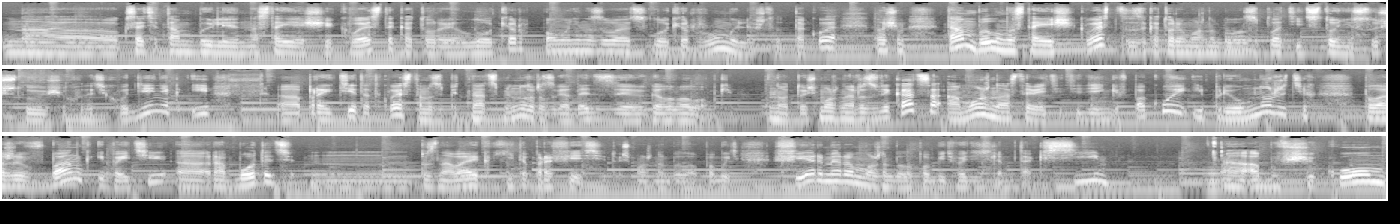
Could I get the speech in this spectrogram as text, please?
на, кстати, там были настоящие квесты, которые Локер, по-моему, они называются, Локер Рум или что-то такое. В общем, там был настоящий квест, за который можно было заплатить 100 несуществующих вот этих вот денег и э, пройти этот квест там за 15 минут разгадать головоломки. Ну, то есть можно развлекаться, а можно оставить эти деньги в покое и приумножить их, положив в банк и пойти э, работать познавая какие-то профессии. То есть можно было побыть фермером, можно было побыть водителем такси, э, обувщиком,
